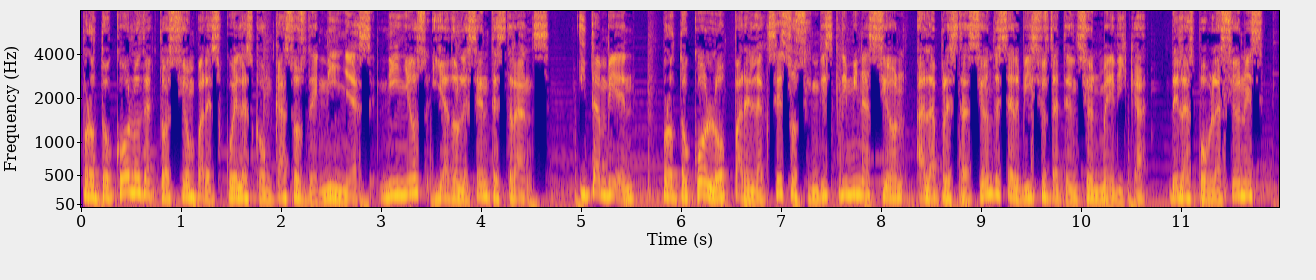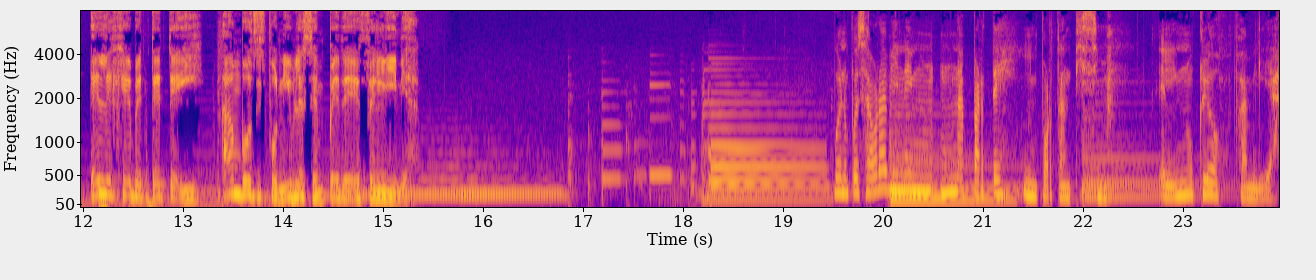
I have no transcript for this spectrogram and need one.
Protocolo de actuación para escuelas con casos de niñas, niños y adolescentes trans, y también Protocolo para el acceso sin discriminación a la prestación de servicios de atención médica de las poblaciones LGBTI, ambos disponibles en PDF en línea. Bueno, pues ahora viene una parte importantísima, el núcleo familiar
